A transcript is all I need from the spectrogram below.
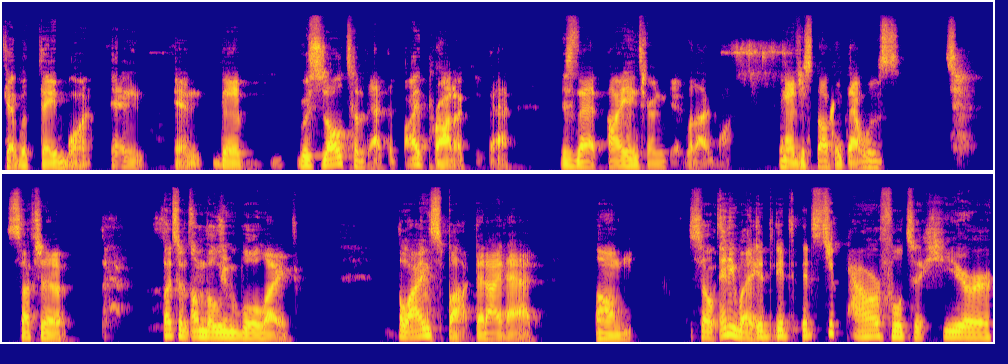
get what they want. And and the result of that, the byproduct of that, is that I in turn get what I want. And I just thought that that was such a such an unbelievable like blind spot that I had. Um, so anyway, it, it, it's just powerful to hear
